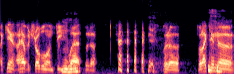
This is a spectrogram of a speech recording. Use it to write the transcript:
I can't. I have a trouble on D mm-hmm. flat, but uh, but uh, but I can. Uh,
